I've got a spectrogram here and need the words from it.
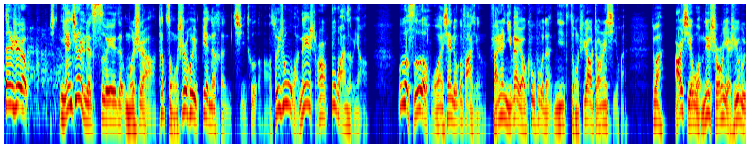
但是。年轻人的思维的模式啊，他总是会变得很奇特啊。所以说我那时候不管怎么样，饿死饿活，先留个发型，反正你外表酷酷的，你总是要招人喜欢，对吧？而且我们那时候也是有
